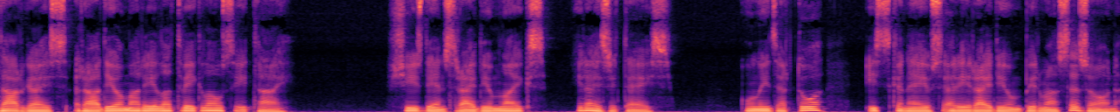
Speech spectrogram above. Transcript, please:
Dārgais Radio Marija Latvija klausītāji! Šīs dienas raidījuma laiks ir aizritējis, un līdz ar to izskanējusi arī raidījuma pirmā sezona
